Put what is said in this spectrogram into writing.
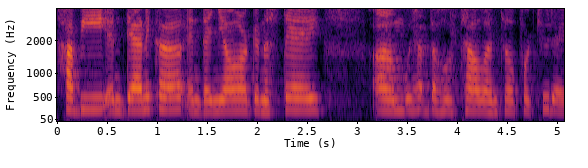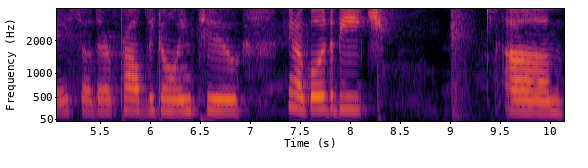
hubby and Danica and Danielle are gonna stay. Um, we have the hotel until for two days, so they're probably going to, you know, go to the beach. Um,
